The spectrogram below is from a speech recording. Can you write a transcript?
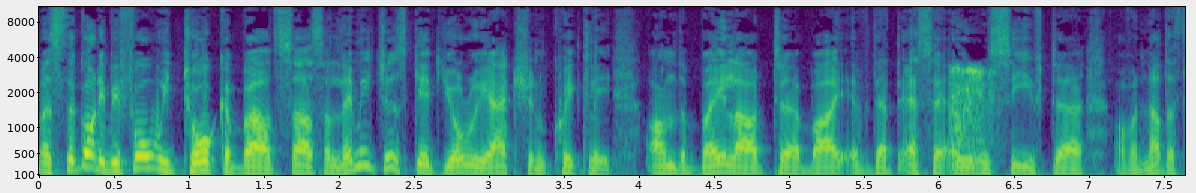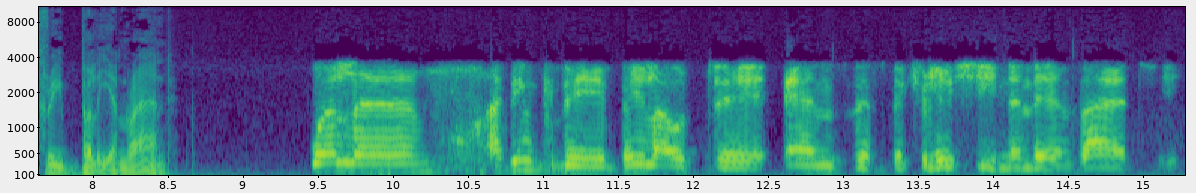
Mr. Godi, before we talk about SASSA, let me just get your reaction quickly on the bailout uh, by that SAA received uh, of another 3 billion rand. Well, uh, I think the bailout uh, ends the speculation and the anxiety,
